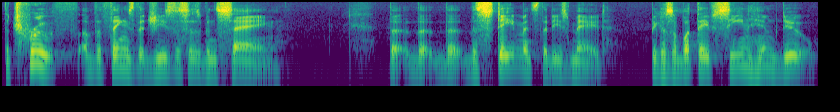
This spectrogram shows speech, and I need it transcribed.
the truth of the things that Jesus has been saying, the, the, the, the statements that he's made, because of what they've seen him do.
